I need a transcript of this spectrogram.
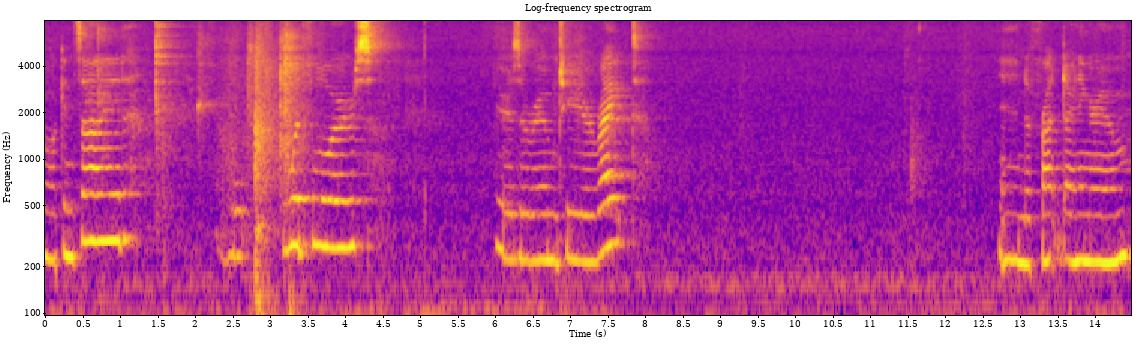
Walk inside. Wood floors. There's a room to your right. And a front dining room.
